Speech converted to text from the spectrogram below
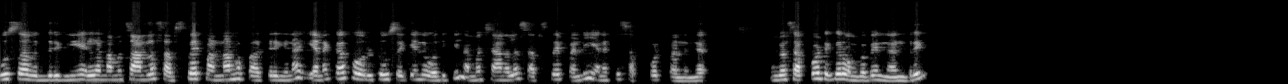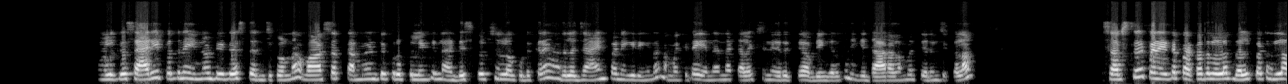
புதுசா வந்திருக்கீங்க இல்ல நம்ம சேனலை சப்ஸ்கிரைப் பண்ணாம பாக்குறீங்கன்னா எனக்காக ஒரு டூ செகண்ட் ஒதுக்கி நம்ம சேனலை சப்ஸ்கிரைப் பண்ணி எனக்கு சப்போர்ட் பண்ணுங்க. உங்க சப்போர்ட்டுக்கு ரொம்பவே நன்றி. உங்களுக்கு சாரி பத்தின இன்னும் டீடைல்ஸ் தெரிஞ்சுக்கணும்னா வாட்ஸ்அப் கம்யூனிட்டி குரூப் லிங்க் நான் டிஸ்கிரிப்ஷன்ல கொடுக்குறேன். அதுல ஜாயின் பண்ணிக்கிட்டீங்கன்னா நம்ம கிட்ட என்னென்ன கலெக்ஷன் இருக்கு அப்படிங்கறது நீங்க தாராளமா தெரிஞ்சுக்கலாம். சப்ஸ்கிரைப் பண்ணிட்டு பக்கத்துல உள்ள பெல் பட்டன்ல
